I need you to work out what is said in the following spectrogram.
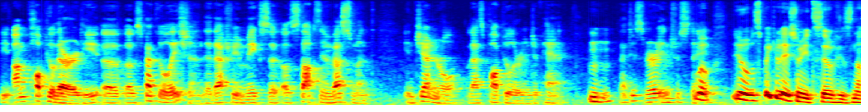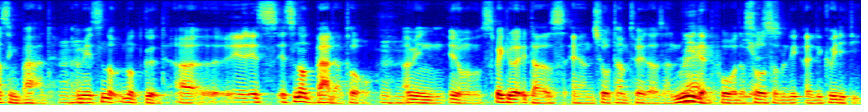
the unpopularity of, of speculation that actually makes a, a stocks investment in general less popular in Japan. Mm-hmm. That is very interesting. Well, you know, speculation itself is nothing bad. Mm-hmm. I mean, it's not not good. Uh, it's it's not bad at all. Mm-hmm. I mean, you know, speculators and short-term traders are needed right. for the yes. source of li- uh, liquidity.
